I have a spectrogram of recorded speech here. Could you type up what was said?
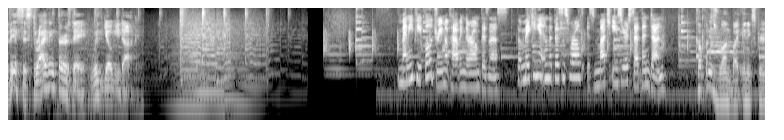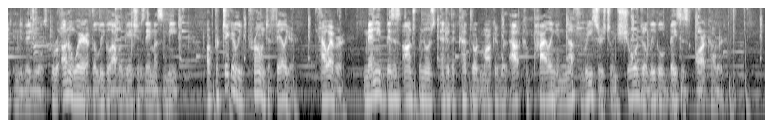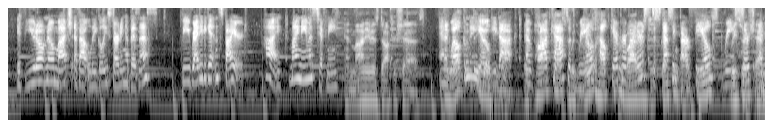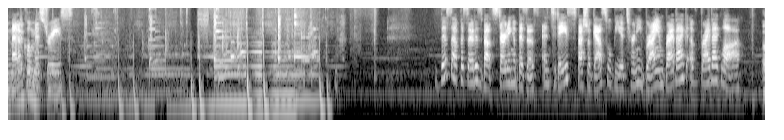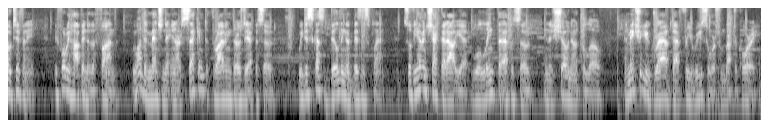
This is Thriving Thursday with Yogi Doc. Many people dream of having their own business, but making it in the business world is much easier said than done. Companies run by inexperienced individuals who are unaware of the legal obligations they must meet are particularly prone to failure. However, many business entrepreneurs enter the cutthroat market without compiling enough research to ensure their legal bases are covered. If you don't know much about legally starting a business, be ready to get inspired. Hi, my name is Tiffany. And my name is Dr. Shaz. And, welcome, to Yogi Doc, a podcast with real healthcare providers discussing our fields, research, and medical mysteries. This episode is about starting a business, and today's special guest will be attorney Brian Brijbag of Brijbag Law. Oh, Tiffany, before we hop into the fun, we wanted to mention that in our second Thriving Thursday episode, we discussed building a business plan. So if you haven't checked that out yet, we'll link the episode in the show note below. And make sure you grab that free resource from Dr. Corey.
